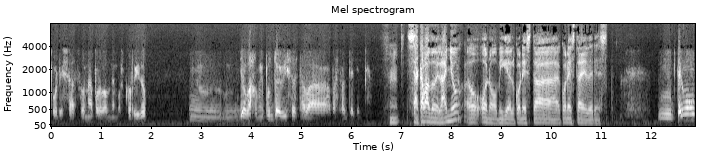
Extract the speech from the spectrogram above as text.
por esa zona por donde hemos corrido, mm, yo bajo mi punto de vista estaba bastante limpio. Mm. ¿Se ha acabado el año o, o no, Miguel, con esta, con esta Everest? Mm, Tengo,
